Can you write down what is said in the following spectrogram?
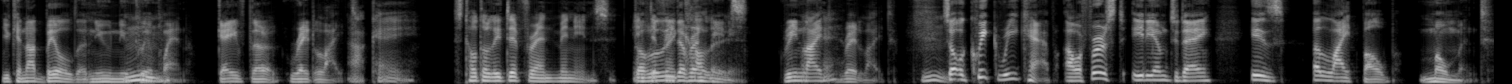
You cannot build a new nuclear Mm. plant. Gave the red light. Okay. It's totally different meanings. Totally different, meaning. Green light, Okay. red light. Mm. So a quick recap. Our first idiom today is a light bulb moment.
